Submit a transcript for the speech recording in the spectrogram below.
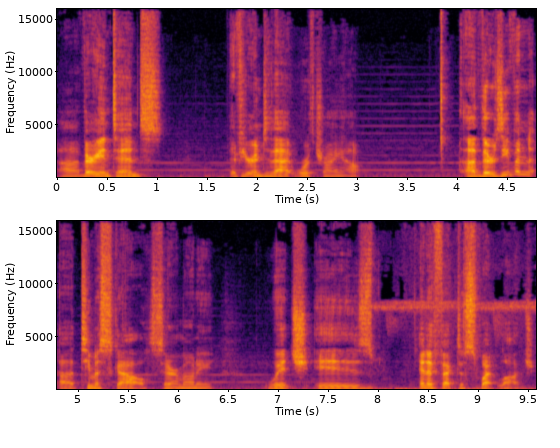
Uh, very intense. If you're into that, worth trying out. Uh, there's even a Temazcal ceremony, which is in effect a sweat lodge.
